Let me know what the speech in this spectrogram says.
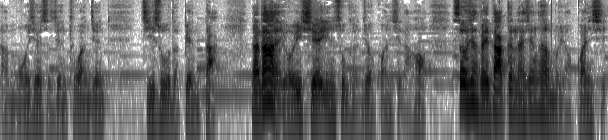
啊某一些时间突然间急速的变大。那当然有一些因素可能就有关系了哈。射物腺肥大跟男性荷尔蒙有关系。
